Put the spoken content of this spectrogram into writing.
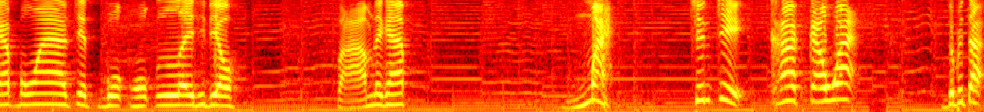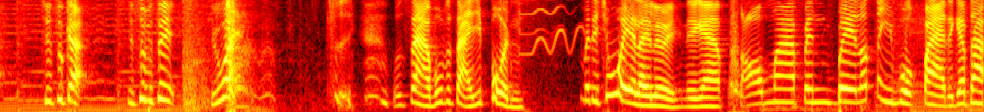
ครับ เพราะว่า7บวก6เลยทีเดียว 3 เลยครับ มาชินจิคากาวะโดบิตะชิซุกะอิซุบิซิหรือว่าอุตส่าห์พูดภาษาญี่ปุ่น ไม่ได้ช่วยอะไรเลยนะครับ ต่อมาเป็นเบลตีบวก8นะครับถ้า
